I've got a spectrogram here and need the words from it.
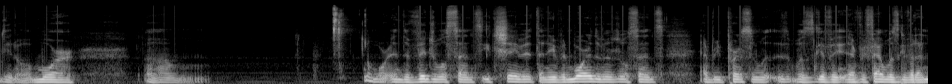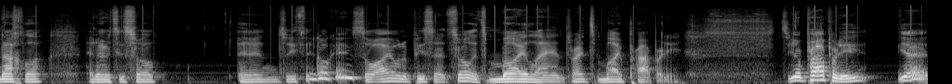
you know, more um, a more individual sense, each Shevet, and even more individual sense, every person was, was given, every family was given a Nachla in Eretz Yisrael. And so you think, okay, so I own a piece of Eretz Yisrael, it's my land, right? It's my property. It's your property, yeah,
